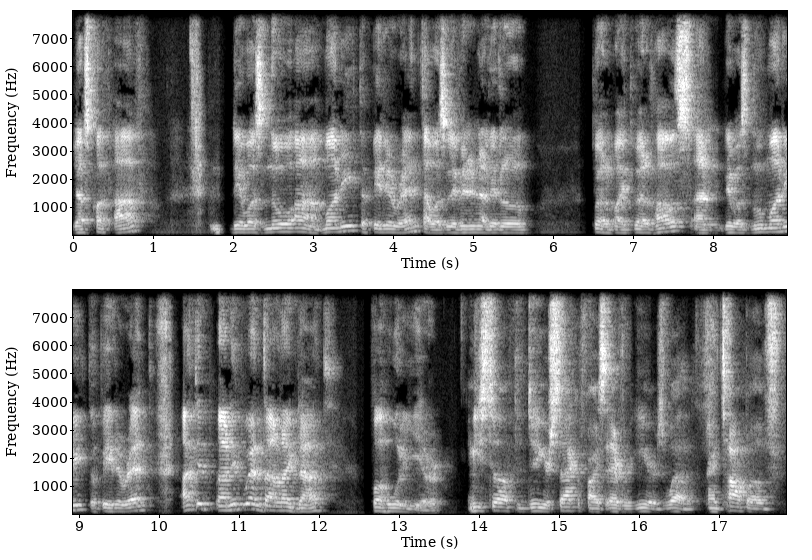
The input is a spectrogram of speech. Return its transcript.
just cut off. There was no uh, money to pay the rent. I was living in a little 12 by 12 house and there was no money to pay the rent. And it, and it went on like that for a whole year. And you still have to do your sacrifice every year as well, on top of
